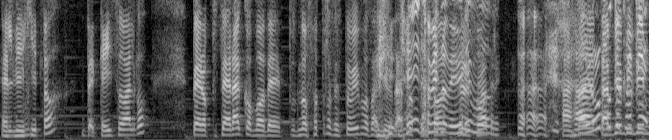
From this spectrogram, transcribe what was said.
el viejito, de que hizo algo. Pero pues era como de, pues nosotros estuvimos ayudando. Sí, también lo vivimos. Ajá, algún punto creo que,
